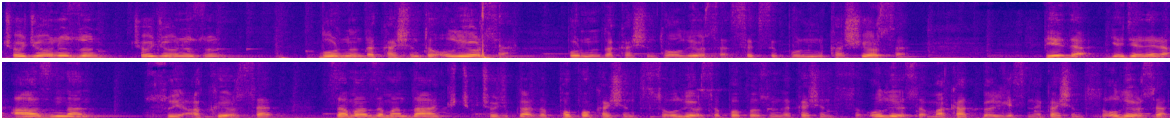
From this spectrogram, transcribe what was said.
Çocuğunuzun çocuğunuzun burnunda kaşıntı oluyorsa, burnunda kaşıntı oluyorsa, sık sık burnunu kaşıyorsa, bir de geceleri ağzından suyu akıyorsa zaman zaman daha küçük çocuklarda popo kaşıntısı oluyorsa, poposunda kaşıntısı oluyorsa, makat bölgesinde kaşıntısı oluyorsa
